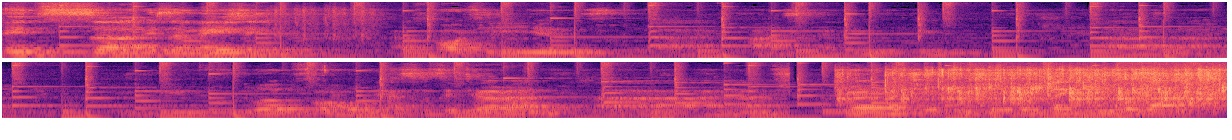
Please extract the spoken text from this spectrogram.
it's uh, it's amazing. Uh, Forty years uh, passed, and you you, uh, you you worked for Yasun Setera. Uh, and I'm very much appreciate and thank you for that.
